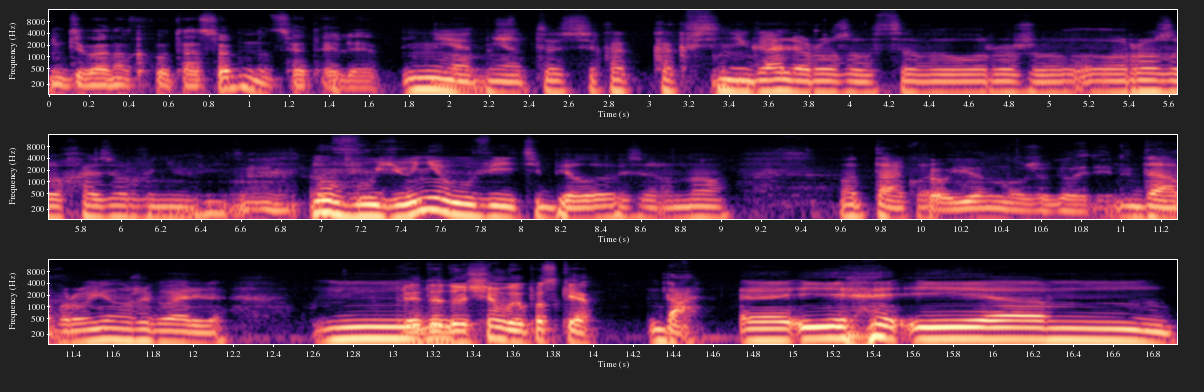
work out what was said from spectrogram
Ну, типа оно какого-то особенного цвета или... Нет, ну, нет, то есть как, как в Сенегале розовых, цев- розовых, розовых озер вы не увидите. м, Ну, в июне вы увидите Белое озеро, но вот так Про вот. Юн мы уже говорили. Да, про июнь уже говорили. В предыдущем выпуске. Да. э, И, и эм,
